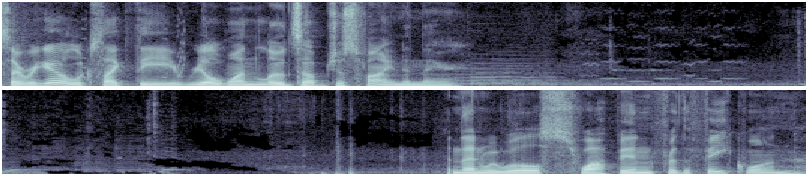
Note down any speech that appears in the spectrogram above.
So there we go, looks like the real one loads up just fine in there. And then we will swap in for the fake one.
